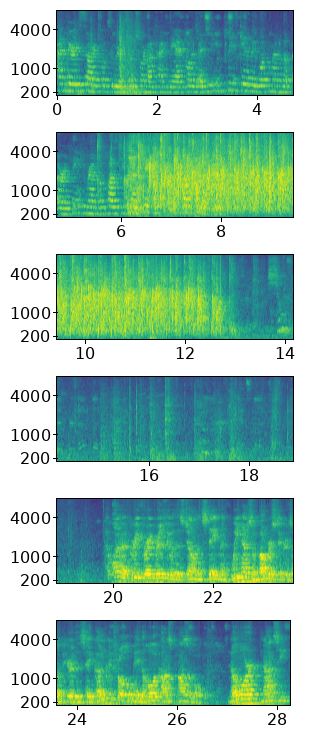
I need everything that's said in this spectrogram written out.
I'm very sorry, folks, that we are so short on time today. I apologize. If you please give a welcome round of, or a thank you round of applause to Jeff Davis. Sure. I want to agree very briefly with gentleman's statement. We have some bumper stickers up here that say, "Gun control made the Holocaust possible. No more Nazi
